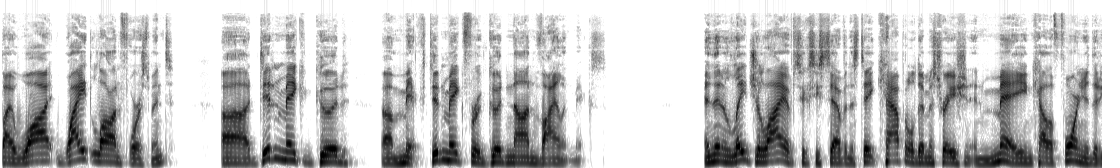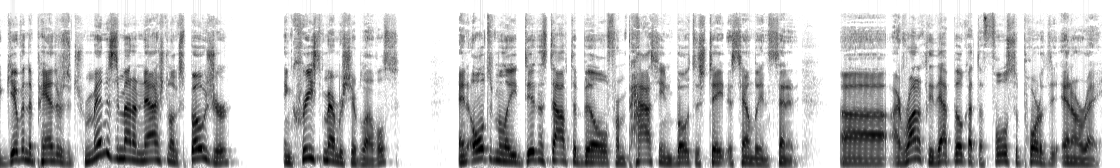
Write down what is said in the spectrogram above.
by white, white law enforcement uh, didn't make a good uh, mix, didn't make for a good nonviolent mix. And then in late July of 67, the state capitol demonstration in May in California that had given the Panthers a tremendous amount of national exposure, increased membership levels, and ultimately didn't stop the bill from passing both the state assembly and Senate. Uh, ironically, that bill got the full support of the NRA.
